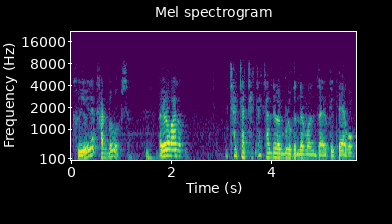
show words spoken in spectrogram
그 내가 간법 없어. 여러 가서 찰찰찰찰찰 되면 물 건너면서 이렇게 대고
